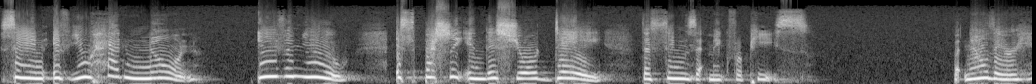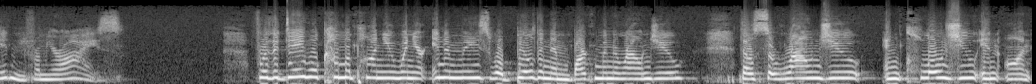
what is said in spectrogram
saying, If you had known, even you, especially in this your day, the things that make for peace. But now they are hidden from your eyes. For the day will come upon you when your enemies will build an embankment around you. They'll surround you and close you in on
